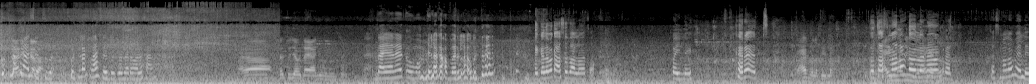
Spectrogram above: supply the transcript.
कुठला क्लास. आहे तुझा? कुठला क्लास आहे तुझा? जरा मला सांग. मला चल तुझ्यावर दया आली म्हणून तर. दया नाही तू मम्मीला घाबरला उतर ऐकलं बघ असं चालवायचा पहिले. खरंच. काय बोला तिला? तो चष्मा लावला ना वगैरे चष्मा लाव पहिले.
